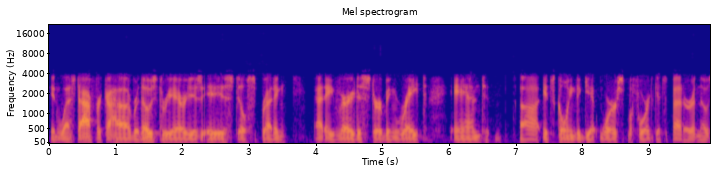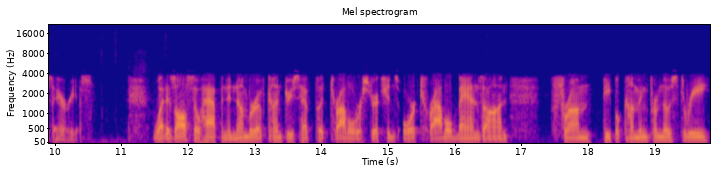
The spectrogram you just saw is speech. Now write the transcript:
in West Africa. However, those three areas is still spreading at a very disturbing rate, and uh, it's going to get worse before it gets better in those areas. What has also happened, a number of countries have put travel restrictions or travel bans on from people coming from those three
